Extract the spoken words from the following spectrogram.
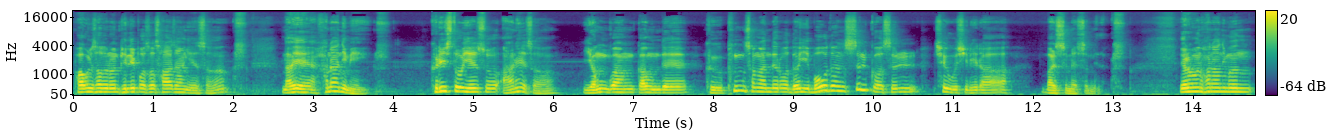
바울 사도는 빌립보서 4장에서 나의 하나님이 그리스도 예수 안에서 영광 가운데 그 풍성한 대로 너희 모든 쓸 것을 채우시리라 말씀했습니다. 여러분 하나님은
